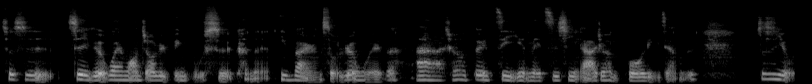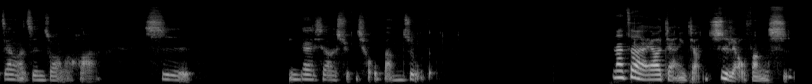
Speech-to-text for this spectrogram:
就是这个外貌焦虑，并不是可能一般人所认为的啊，就对自己也没自信啊，就很玻璃这样子。就是有这样的症状的话，是应该是要寻求帮助的。那再来要讲一讲治疗方式。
